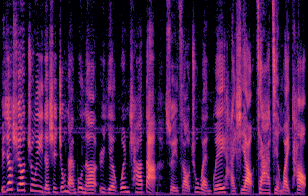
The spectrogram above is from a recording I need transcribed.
比较需要注意的是中南部呢，日夜温差大，所以早出晚归还是要加件外套。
